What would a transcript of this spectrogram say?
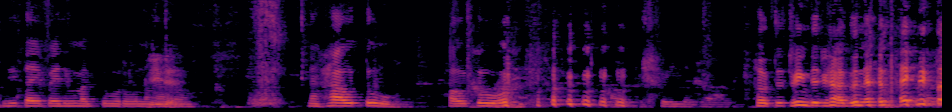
Hindi tayo pwedeng magturo ng Hindi. ano. Ng how to. How to. Train the dog. How to train the dragon na lang tayo nito.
